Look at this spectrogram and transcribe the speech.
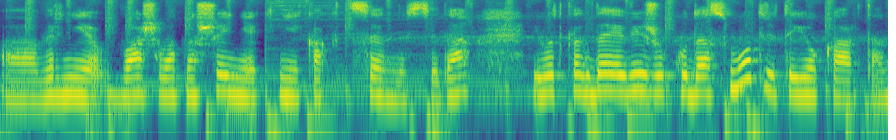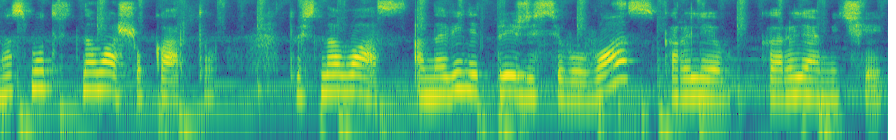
вернее, вашего отношения к ней как к ценности, да. И вот когда я вижу, куда смотрит ее карта, она смотрит на вашу карту, то есть на вас. Она видит прежде всего вас, королев, короля мечей,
